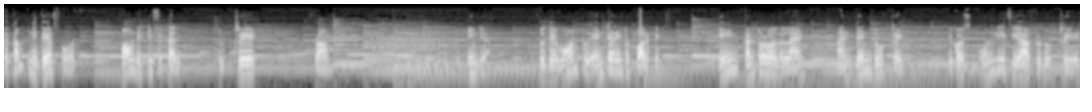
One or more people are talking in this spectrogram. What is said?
The company therefore found it difficult to trade from India. So they want to enter into politics, gain control over the land, and then do trade. Because only if you have to do trade,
